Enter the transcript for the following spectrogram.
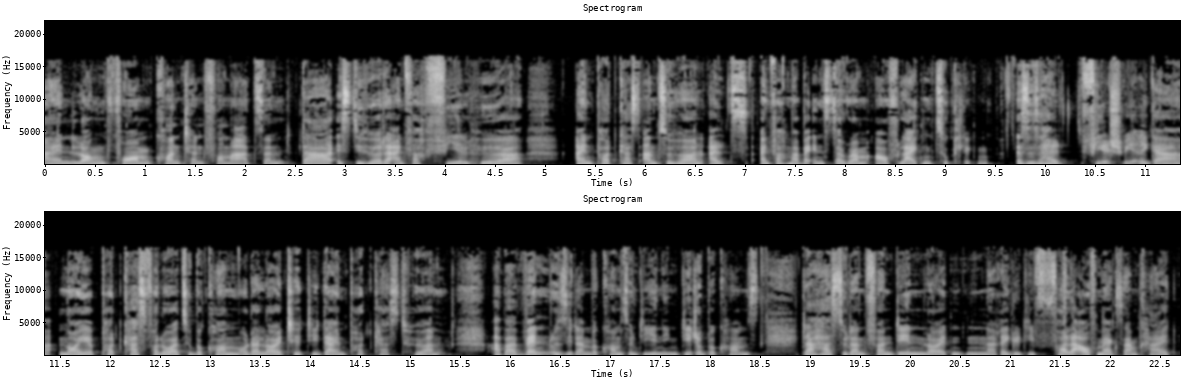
ein Longform-Content-Format sind. Da ist die Hürde einfach viel höher, einen Podcast anzuhören, als einfach mal bei Instagram auf Liken zu klicken. Es ist halt viel schwieriger, neue Podcast-Follower zu bekommen oder Leute, die deinen Podcast hören. Aber wenn du sie dann bekommst und diejenigen, die du bekommst, da hast du dann von den Leuten in der Regel die volle Aufmerksamkeit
